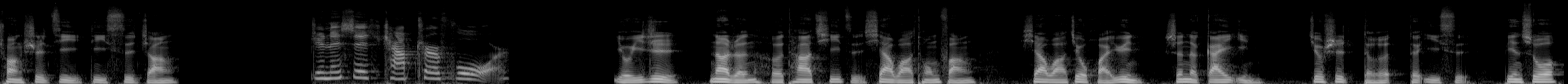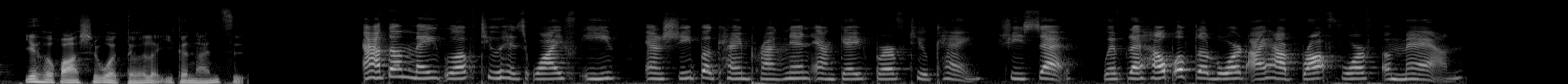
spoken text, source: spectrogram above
创世纪第四章。Genesis chapter Four 有一日，那人和他妻子夏娃同房，夏娃就怀孕，生了该隐，就是得的意思，便说：耶和华使我得了一个男子。Adam made love to his wife Eve, and she became pregnant and gave birth to Cain. She said, With the help of the Lord, I have brought forth a man.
